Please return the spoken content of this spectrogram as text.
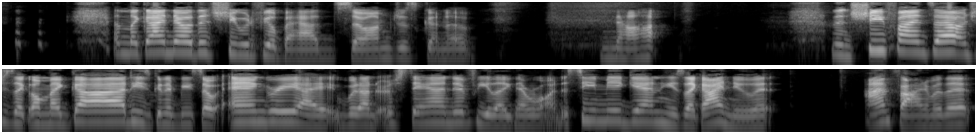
and like, I know that she would feel bad. So I'm just going to not. And then she finds out and she's like, oh my God, he's going to be so angry. I would understand if he like never wanted to see me again. He's like, I knew it. I'm fine with it.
